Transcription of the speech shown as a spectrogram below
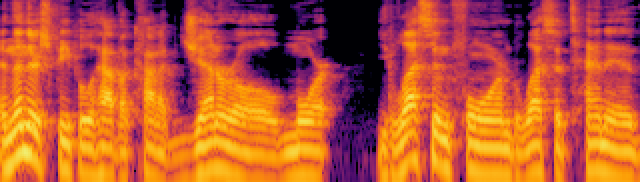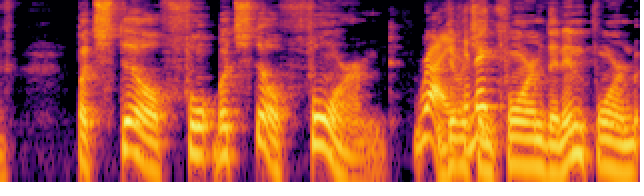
and then there's people who have a kind of general, more less informed, less attentive, but still fo- but still formed Right. difference And formed and informed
